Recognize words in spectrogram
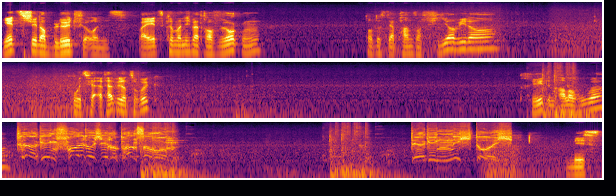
Jetzt steht er blöd für uns. Weil jetzt können wir nicht mehr drauf wirken. Dort ist der Panzer 4 wieder. Oh, jetzt fährt er wieder zurück. Dreht in aller Ruhe. Der ging voll durch ihre Panzerung. Der ging nicht durch. Mist.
